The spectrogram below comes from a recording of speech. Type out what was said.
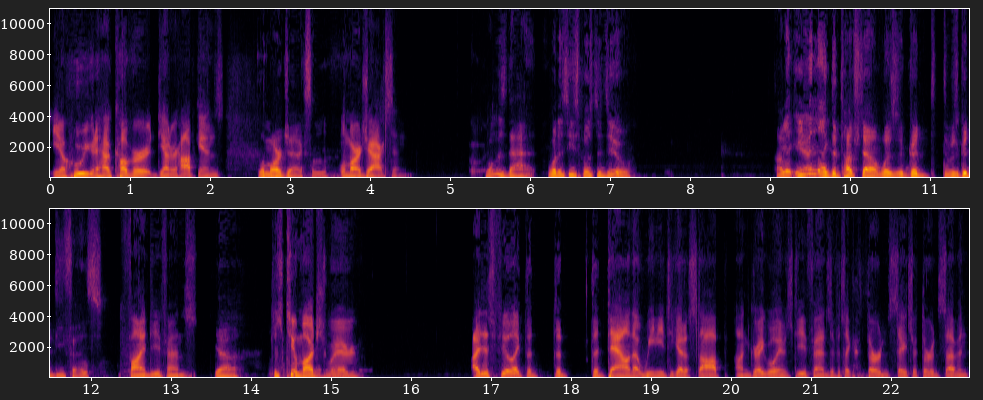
you know, who are you going to have cover DeAndre Hopkins? Lamar Jackson. Lamar Jackson. What was that? What is he supposed to do? I mean, yeah. even like the touchdown was a good. It was good defense. Fine defense. Yeah. Just too much. Where I just feel like the the the down that we need to get a stop on Gregg Williams' defense, if it's like a third and six or third and seven,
